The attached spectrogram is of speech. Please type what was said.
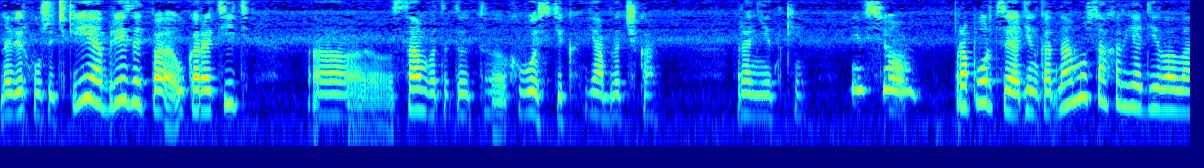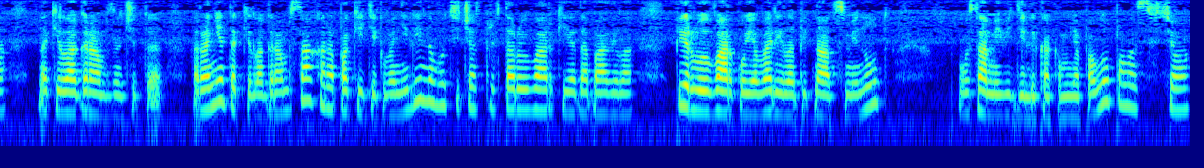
на верхушечке. И обрезать, укоротить э, сам вот этот хвостик яблочка ранетки. И все. Пропорции один к одному сахар я делала на килограмм, значит, ранета, килограмм сахара, пакетик ванилина, вот сейчас при второй варке я добавила. Первую варку я варила 15 минут. Вы сами видели, как у меня полопалось все.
